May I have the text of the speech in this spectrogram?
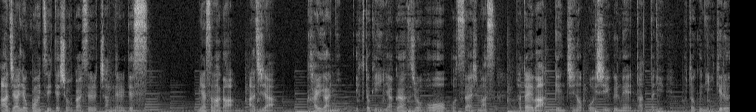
アジア旅行について紹介するチャンネルです。皆様がアジア、海外に行くときに役立つ情報をお伝えします。例えば、現地の美味しいグルメだったり、お得に行ける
